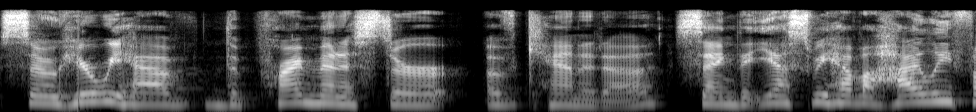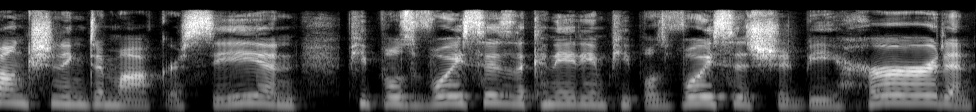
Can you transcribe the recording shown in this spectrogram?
So here we have the Prime Minister of Canada saying that yes, we have a highly functioning democracy and people's voices, the Canadian people's voices should be heard and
